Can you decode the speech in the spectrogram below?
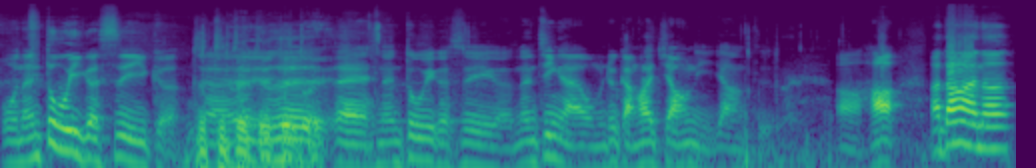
我能度一个是一个，对对对对对对，哎，能度一个是一个，能进来我们就赶快教你这样子。啊，好，那当然呢，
